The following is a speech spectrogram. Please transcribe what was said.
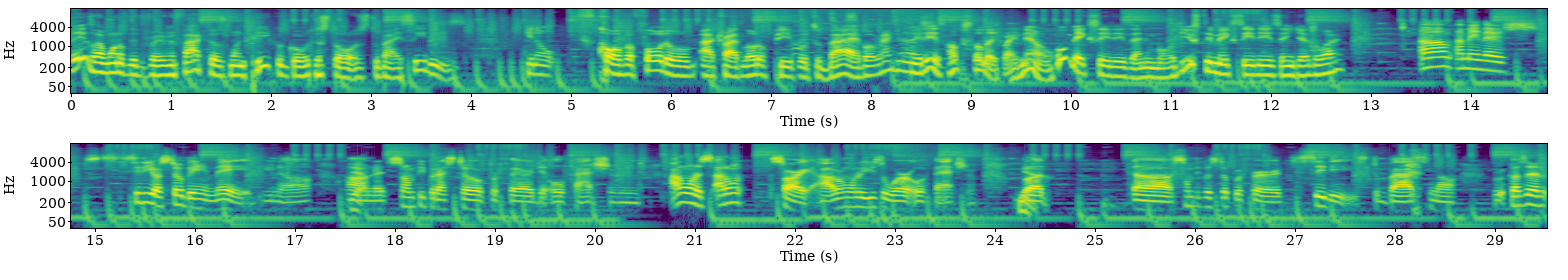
These are one of the driving factors when people go to stores to buy CDs. You know, cover photo attract a lot of people to buy, but right now it is obsolete. Right now, who makes CDs anymore? Do you still make CDs in Jedwai? Um, I mean, there's CD are still being made. You know, um, yeah. there's some people that still prefer the old-fashioned. I don't want to. I don't. Sorry, I don't want to use the word old-fashioned, yeah. but uh, some people still prefer CDs to buy, you know, cousin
